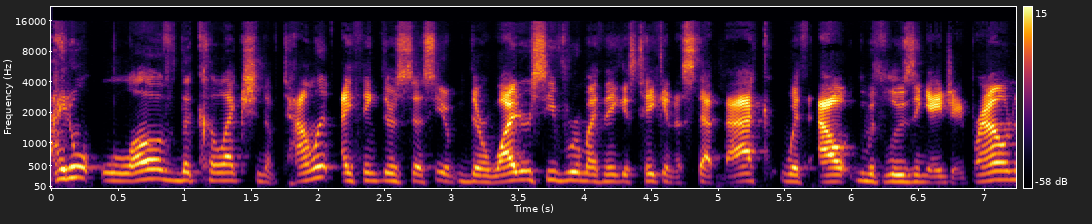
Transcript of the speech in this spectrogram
I don't love the collection of talent. I think there's just, you know, their wide receiver room, I think, is taking a step back without with losing AJ Brown.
